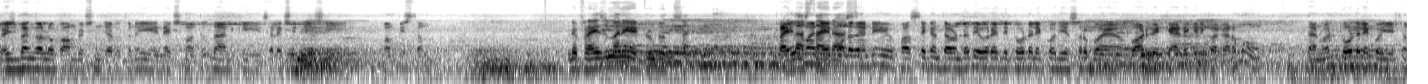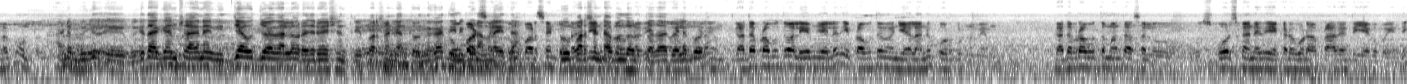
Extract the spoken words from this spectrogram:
వెస్ట్ బెంగాల్లో కాంపిటీషన్ జరుగుతున్నాయి నెక్స్ట్ మంత్ దానికి సెలెక్షన్ చేసి పంపిస్తాం. అంటే ప్రైజ్ మనీ ఎట్లుంటుంది సార్? ప్రైజ్ మనీ ఉండదండి ఫస్ట్ సెకండ్ థర్డ్ ఉంటుంది ఎవరైతే టోటల్ ఎక్కువ చేస్తారో బాడీ వెయిట్ కేటగిరీ ప్రకారము దానివల్ల టోటల్ ఎక్కువ చేసిన వాళ్ళకు ఉంటుంది. అంటే మిగతా గేమ్స్ లాగానే విద్యా ఉద్యోగాల్లో రిజర్వేషన్ త్రీ పర్సెంట్ ఎంత ఉందిగా? దీనికి కూడా అమలు అయితే టూ పర్సెంట్ డబ్బులు దొరుకుతుందా వీళ్ళకి కూడా? గత ప్రభుత్వాలు ఏం చేయలేదు ఈ ప్రభుత్వం ఏం చేయాలని కోరుకుంటున్నాం మేము. గత ప్రభుత్వం అంతా అసలు స్పోర్ట్స్కి అనేది ఎక్కడ కూడా ప్రాధాన్యత ఇవ్వకపోయింది.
